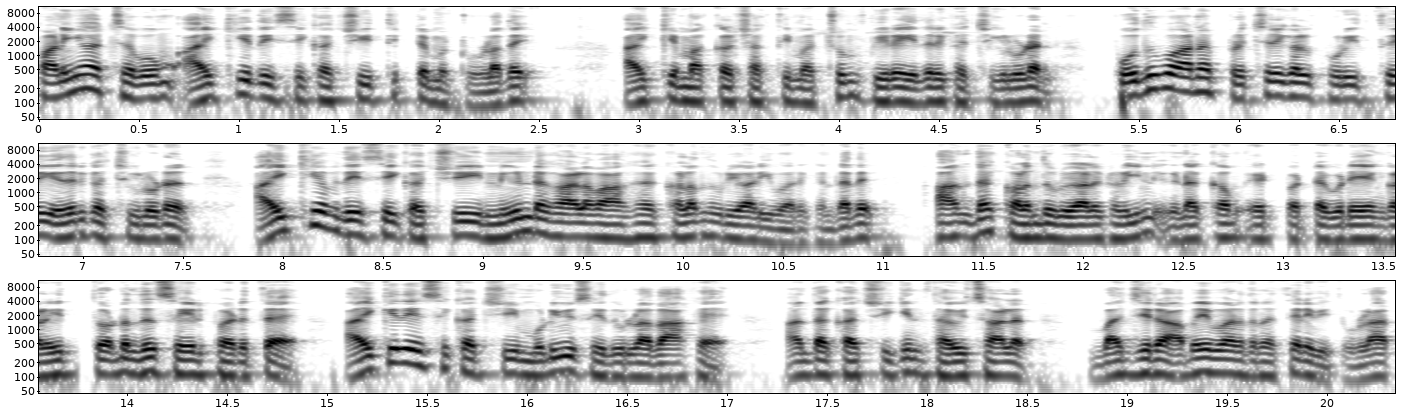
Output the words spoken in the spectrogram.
பணியாற்றவும் ஐக்கிய தேசிய கட்சி திட்டமிட்டுள்ளது. ஐக்கிய மக்கள் சக்தி மற்றும் பிற எதிர்க்கட்சிகளுடன் பொதுவான பிரச்சனைகள் குறித்து எதிர்க்கட்சிகளுடன் ஐக்கிய தேசிய கட்சி நீண்ட காலமாக கலந்துரையாடி வருகின்றது. அந்த கலந்துரையாடல்களின் இணக்கம் ஏற்பட்ட விடயங்களை தொடர்ந்து செயல்படுத்த ஐக்கிய தேசிய கட்சி முடிவு செய்துள்ளதாக அந்த கட்சியின் தவிசாளர் வஜிர அபயவர்தன தெரிவித்துள்ளார்.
